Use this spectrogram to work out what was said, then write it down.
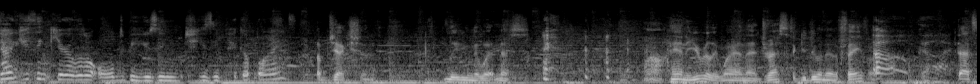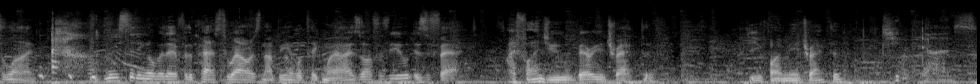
Don't you think you're a little old to be using cheesy pickup lines? Objection. Leading the witness. wow, Hannah, you're really wearing that dress like you're doing it a favor. Oh, God. That's a line. Me sitting over there for the past two hours not being able to take my eyes off of you is a fact. I find you very attractive. Do you find me attractive? She does.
